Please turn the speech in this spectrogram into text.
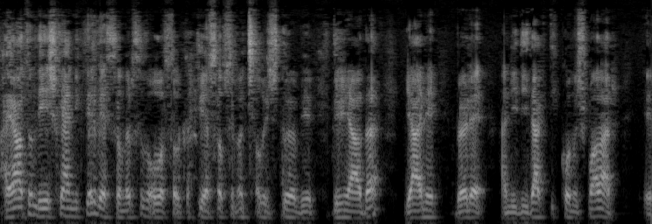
hayatın değişkenlikleri ve sınırsız olasılıklar yasasının çalıştığı bir dünyada yani böyle hani didaktik konuşmalar, e,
